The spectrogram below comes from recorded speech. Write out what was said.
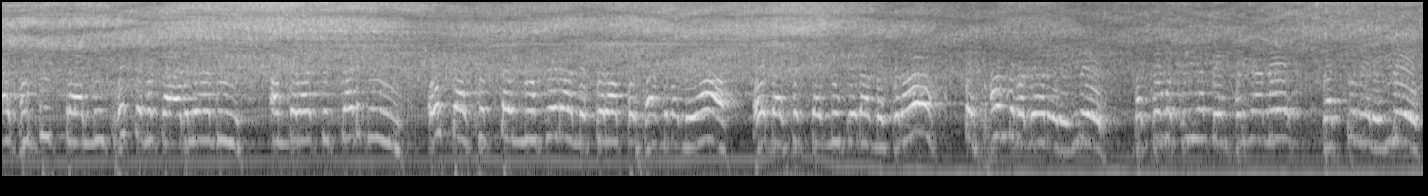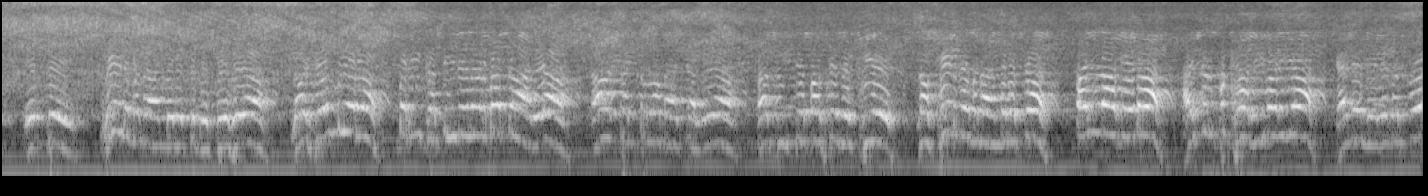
ਆ ਗੁੱਡੀ ਟਰਾਲੀ ਖਿੱਚ ਮੁਕਾਬਲਿਆਂ ਦੀ ਅੰਦਰਾਂ ਚ ਚੜ ਗਈ। ਉਹ ਦੱਸ ਤੈਨੂੰ ਕਿਹੜਾ ਨੁਕਰਾ ਪਸੰਦ ਵੱਲਿਆ? ਉਹ ਦੱਸ ਤੈਨੂੰ ਕਿਹੜਾ ਨੁਕਰਾ ਪਸੰਦ ਵੱਲਿਆ ਮੇਰੇ ਵੀਰੋ? ਮੱਖੋ ਮੱਖੀਆਂ ਪੇਪੜੀਆਂ ਨੇ। ਡਾਕਟਰ ਮੇਰੇ ਵੀਰੋ, ਇੱਥੇ ਖੇਡ ਮੈਦਾਨ ਦੇ ਵਿੱਚ ਬੈਠੇ ਹੋਇਆ ਲਓ ਜੰਮੀਆਂ ਦਾ ਬੜੀ ਗੱਡੀ ਦੇ ਨਾਲ ਵਧਾ ਰਿਹਾ। ਆਹ ਟਰੈਕਟਰ ਦਾ ਮੈਚ ਚੱਲ ਰਿਹਾ। ਆ ਦੂਜੇ ਪਾਸੇ ਦੇਖੀਏ, ਲਓ ਖੇਡ ਦੇ ਮੈਦਾਨ ਦੇ ਵਿੱਚ ਪਹਿਲਾ ਗੇੜਾ ਇਧਰ ਭਖਾਰੀ ਵਾਲੀ ਆ। ਕਹਿੰਦੇ ਮੇਰੇ ਬੱਚੋ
